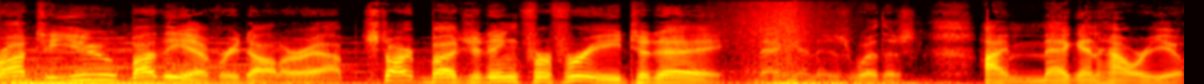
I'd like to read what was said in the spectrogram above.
Brought to you by the EveryDollar app. Start budgeting for free today. Megan is with us. Hi, Megan. How are you?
